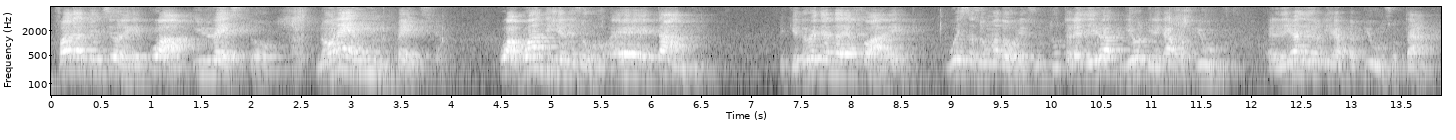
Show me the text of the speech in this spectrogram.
fate attenzione che qua il resto non è un pezzo, qua quanti ce ne sono? Eh, tanti, perché dovete andare a fare questa sommatoria su tutte le derivate di ordine k più 1 e le derivate di ordine k più 1 soltanto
